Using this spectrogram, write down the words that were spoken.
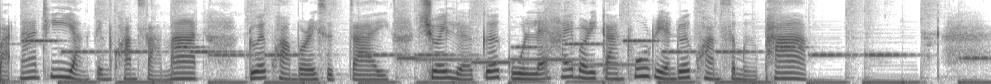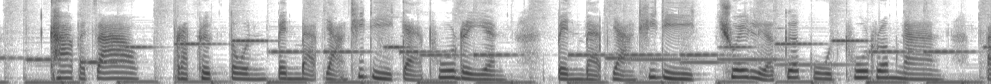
บาทหน้าที่อย่างเต็มความสามารถ ด้วยความบริสุทธิ์ใจ ช่วยเหลือเกื้อกูลและให้บริการผู้เรียนด้วยความเสมอภาค ข้าพเจ้า ประพฤติตนเป็นแบบอย่างที่ดีแก่ผู้เรียน เป็นแบบอย่างที่ดีช่วยเหลือเกื้อกูลผู้ร่วมงาน ป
